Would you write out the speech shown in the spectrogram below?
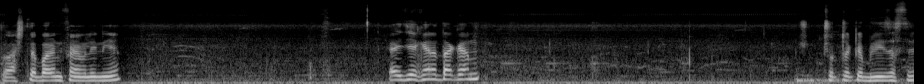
তো আসতে পারেন ফ্যামিলি নিয়ে। এই যে এখানে তাকান। ছোট্ট একটা ব্রিজ আছে।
